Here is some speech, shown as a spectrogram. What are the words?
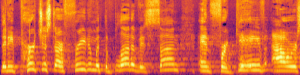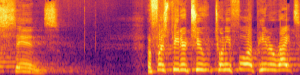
that he purchased our freedom with the blood of his son and forgave our sins. Of 1 Peter 2 24, Peter writes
